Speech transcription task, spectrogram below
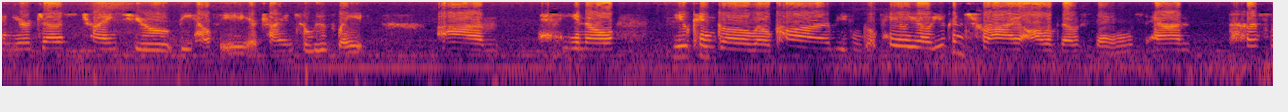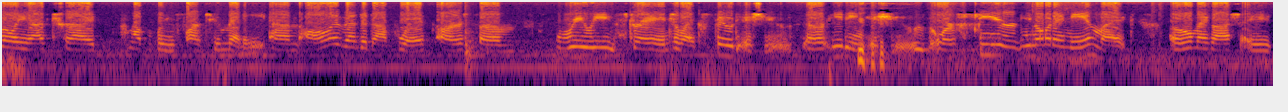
and you're just trying to be healthy or trying to lose weight, um, you know, you can go low carb, you can go paleo, you can try all of those things. And personally, I've tried probably far too many. And all I've ended up with are some really strange, like food issues or eating issues or fear. You know what I mean? Like, oh my gosh, I ate,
